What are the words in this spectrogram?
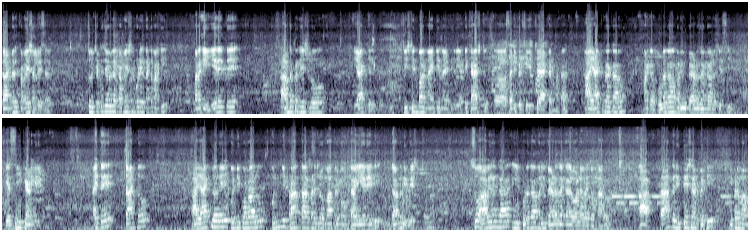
దాని మీద కమిషన్లు వేశారు సో చిట్ట చివరిగా కమిషన్ కూడా ఏంటంటే మనకి మనకి ఏదైతే ఆంధ్రప్రదేశ్లో act sixteen bar nineteen ninety three అంటే క్యాస్ట్ సర్టిఫికేట్స్ ఇచ్చే యాక్ట్ అనమాట ఆ యాక్ట్ ప్రకారం మనకి బుడగ మరియు బేడ సంఘాలు వచ్చేసి ఎస్సీ కేటగిరీ అయితే దాంట్లో ఆ యాక్ట్లోనే కొన్ని కులాలు కొన్ని ప్రాంతాల పరిధిలో మాత్రమే ఉంటాయి అనేది దాంట్లో నిర్దేశించున్నారు సో ఆ విధంగా ఈ బుడగ మరియు బేడ సంఘాలు వాళ్ళు ఎవరైతే ఉన్నారో ఆ ప్రాంత నిర్దేశాన్ని బట్టి ఇక్కడ మనం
